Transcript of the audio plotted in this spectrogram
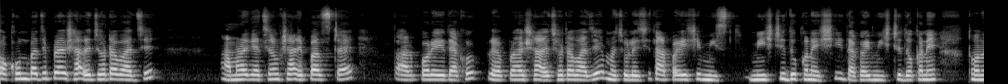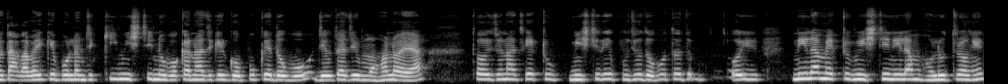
তখন বাজে প্রায় সাড়ে ছটা বাজে। আমরা গেছিলাম সাড়ে পাঁচটায়। তারপরে দেখো, প্রা- প্রায় সাড়ে ছটা বাজে আমরা চলে এসেছি। তারপরে এসে মিষ্টি দোকানে এসেছি। দেখো, এই মিষ্টির দোকানে তোমাদের দাদাভাইকে বললাম যে, কী মিষ্টি নেব কেন? আজকে গোপুকে দেবো, যেহেতু আজকে মহালয়া। তো ওই জন্য আজকে একটু মিষ্টি দিয়ে পুজো দেবো। তো ওই নিলাম একটু মিষ্টি, নিলাম হলুদ রঙের।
